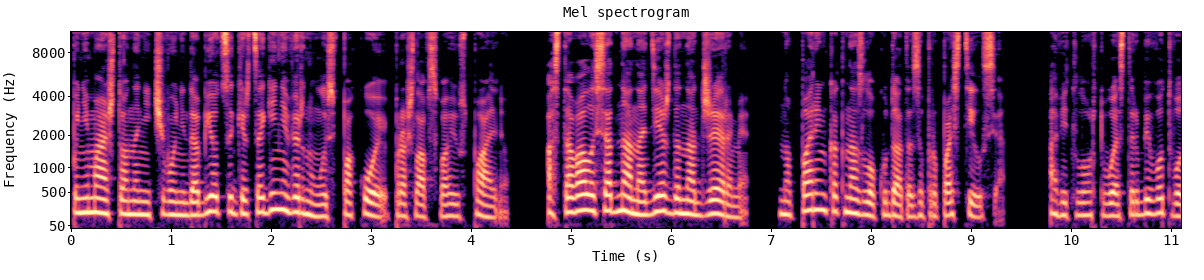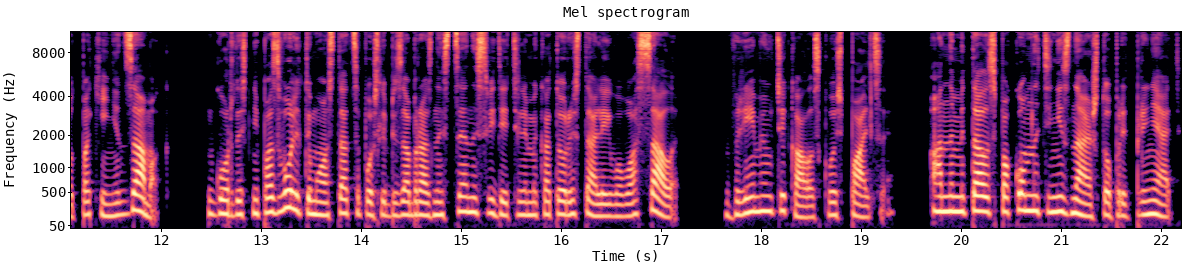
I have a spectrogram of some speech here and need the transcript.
Понимая, что она ничего не добьется, герцогиня вернулась в покое, прошла в свою спальню. Оставалась одна надежда на Джереми, но парень, как назло, куда-то запропастился. А ведь лорд Уэстерби вот-вот покинет замок. Гордость не позволит ему остаться после безобразной сцены, свидетелями которой стали его вассалы. Время утекало сквозь пальцы. Анна металась по комнате, не зная, что предпринять.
